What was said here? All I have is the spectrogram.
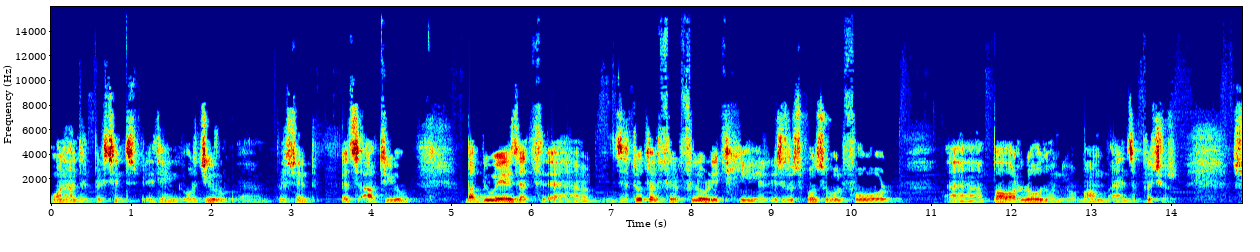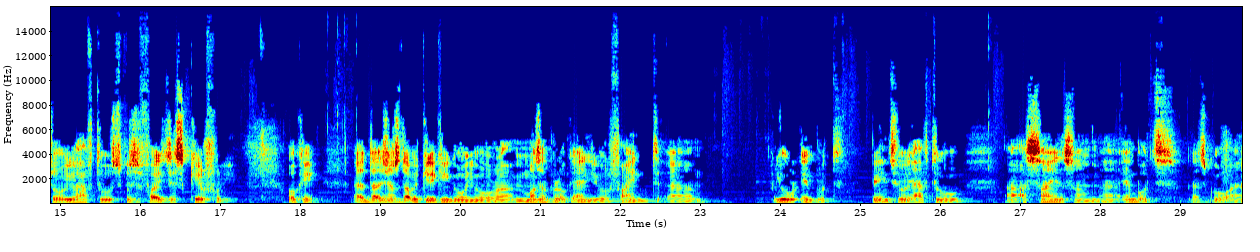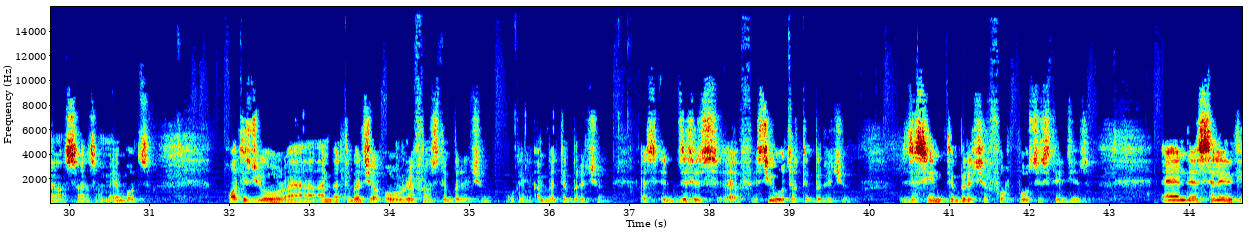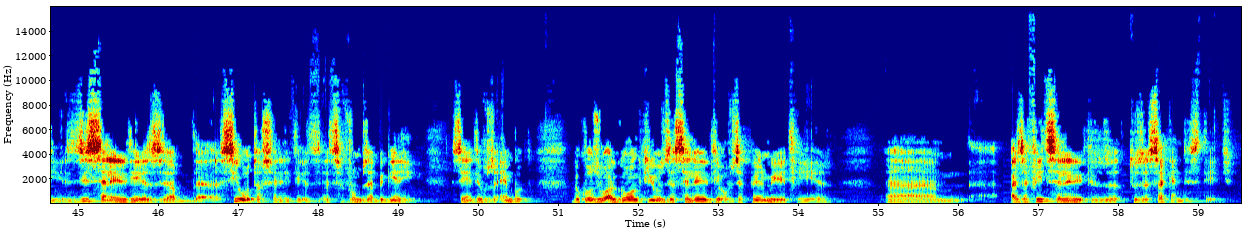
100% splitting or 0%. It's up to you. But beware that uh, the total flow rate here is responsible for uh, power load on your pump and the pressure. So you have to specify just carefully. Okay, uh, that just double clicking on your uh, mother block and you will find um, your input pin. So you have to uh, assign some uh, inputs. Let's go and assign some inputs. What is your uh, ambient temperature or reference temperature? Okay, ambient temperature. As this is seawater temperature. The same temperature for both stages and uh, salinity. This salinity is uh, uh, seawater salinity. It's, it's from the beginning. Salinity of the input, because we are going to use the salinity of the permeate here um, as a feed salinity to the to the second stage.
